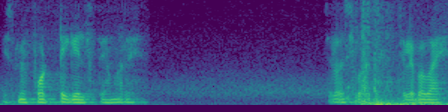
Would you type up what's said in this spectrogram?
इसमें फोर्टी गिल्स थे हमारे। चलो, अच्छी बात है। चलिए बाय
